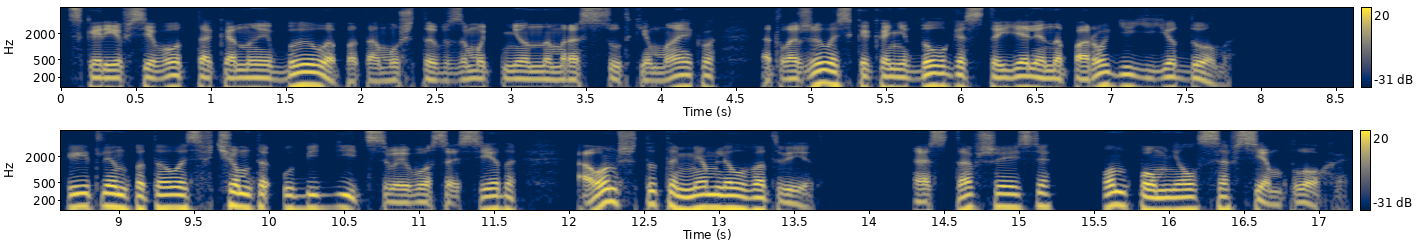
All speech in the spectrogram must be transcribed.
Скорее всего, так оно и было, потому что в замутненном рассудке Майкла отложилось, как они долго стояли на пороге ее дома. Кейтлин пыталась в чем-то убедить своего соседа, а он что-то мямлил в ответ. Оставшееся он помнил совсем плохо.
